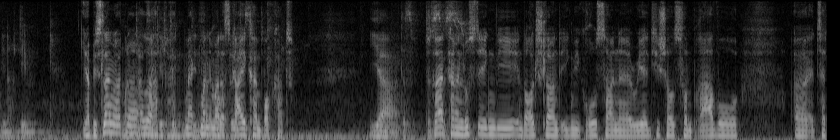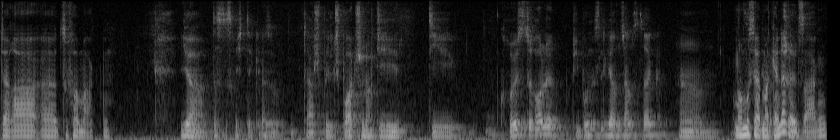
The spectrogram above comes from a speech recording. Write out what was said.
je nachdem. Ja, bislang man man, also hat, hat, merkt den man immer, dass Sky keinen Bock hat. Ja, das, das Sky hat keine Lust irgendwie in Deutschland irgendwie groß seine Reality-Shows von Bravo äh, etc. Äh, zu vermarkten. Ja, das ist richtig. Also da spielt Sport schon noch die, die größte Rolle, die Bundesliga am Samstag. Ähm, Man muss ja mal generell sagen,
